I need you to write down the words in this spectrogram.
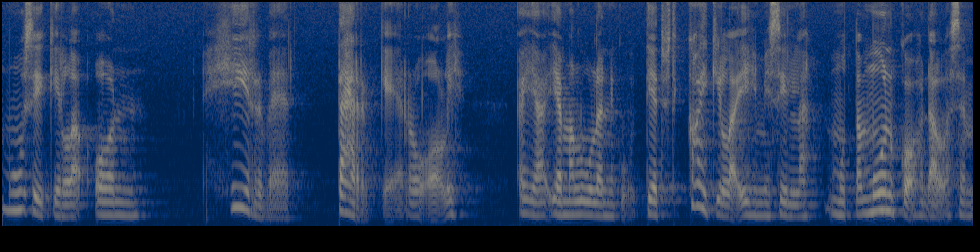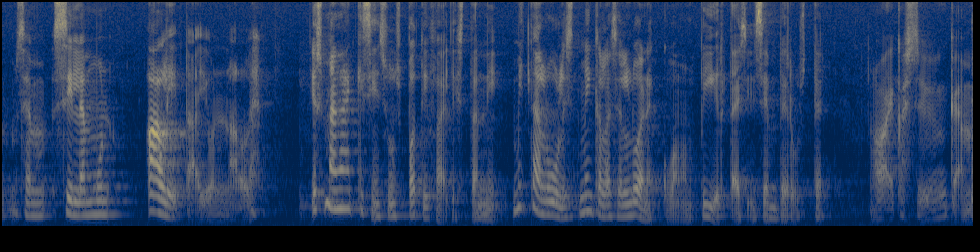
musiikilla on hirveän tärkeä rooli. Ja, ja mä luulen niin kuin, tietysti kaikilla ihmisillä, mutta mun kohdalla se, se, sille mun alitajunnalle. Jos mä näkisin sun Spotify-listan, niin mitä luulisit, minkälaisen luonnekuvan piirtäisin sen perusteella? Aika synkän.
